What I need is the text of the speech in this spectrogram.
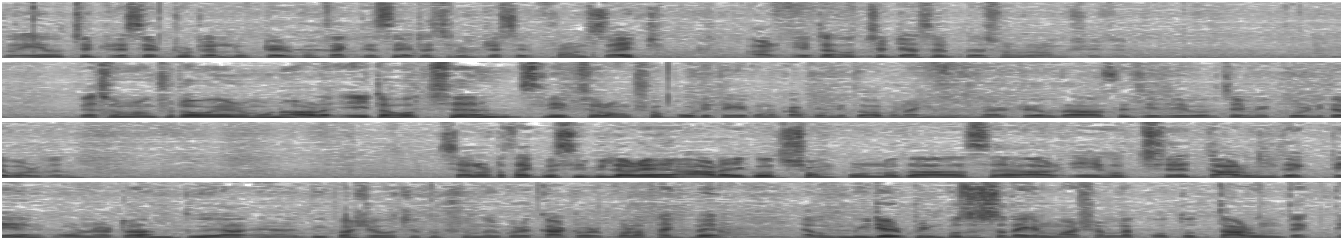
তো এই হচ্ছে ড্রেসের টোটাল লুকটা এরকম থাকতেছে। এটা ছিল ড্রেসের ফ্রন্ট সাইড আর এটা হচ্ছে ড্রেসের পেছনের অংশ পেছনের অংশটা এমন আর এটা হচ্ছে স্লিভসের অংশ। বডি থেকে কোনো কাপড় নিতে হবে না। হিউজ ম্যাটেরিয়াল দেওয়া আছে। যে যেভাবে চাই মেক করে নিতে পারবেন। স্যালোটা থাকবে সিমিলারে, আড়াই গজ সম্পূর্ণ দেওয়া আছে, আর এই হচ্ছে দারুণ দেখতে ওড়নাটা। দুই দুই পাশে হচ্ছে খুব সুন্দর করে কাটওয়ার্ক করা থাকবে, এবং মিডের প্রিন্ট প্রসেসটা দেখেন মার্শাল্লাহ কত দারুণ দেখতে,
